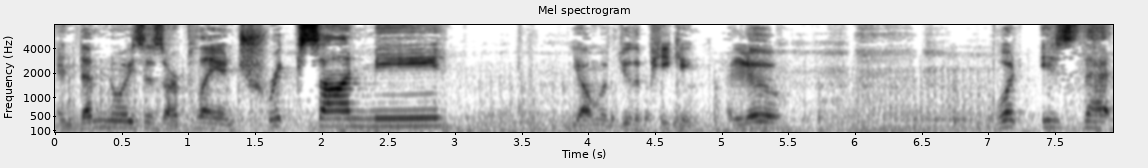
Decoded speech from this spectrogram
and them noises are playing tricks on me. Yeah, I'm gonna do the peeking. Hello? What is that?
